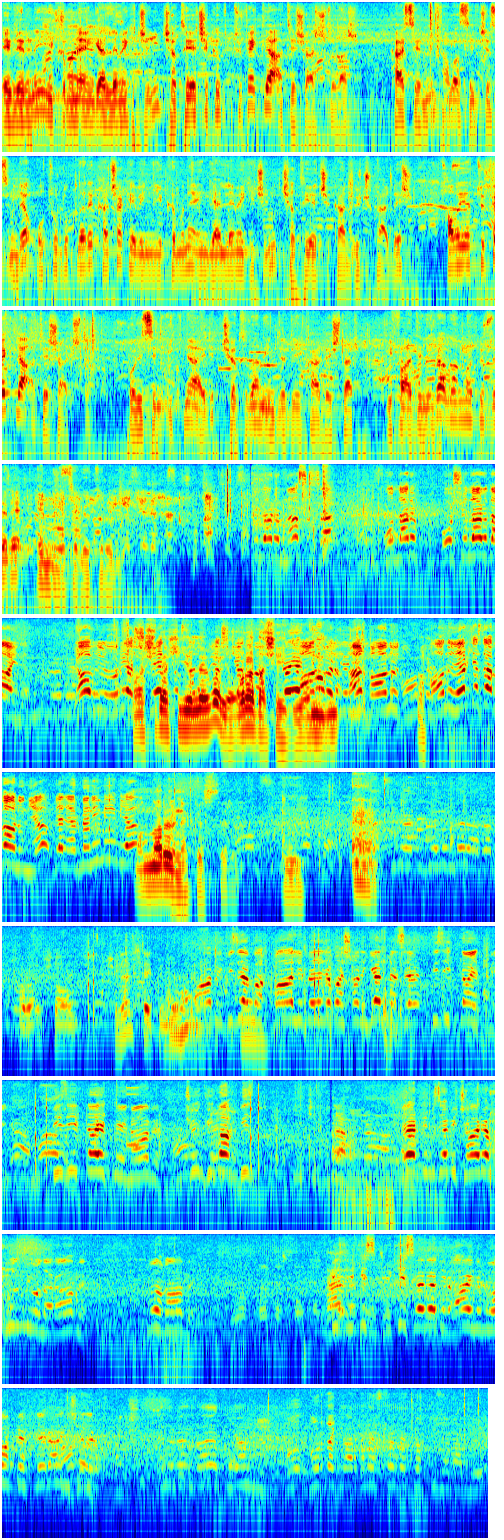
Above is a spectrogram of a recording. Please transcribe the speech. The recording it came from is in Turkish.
Evlerinin yıkımını engellemek için çatıya çıkıp tüfekle ateş açtılar. Kayseri'nin Talas ilçesinde oturdukları kaçak evin yıkımını engellemek için çatıya çıkan üç kardeş havaya tüfekle ateş açtı. Polisin ikna edip çatıdan indirdiği kardeşler ifadeleri alınmak üzere emniyete götürüldü. Nasılsa onların koşulları da aynı. Ya diyor oraya Karşıdaki yerler var ya, orada şey diyor, onun- Lan kanun. Kanun herkese kanun ya. Ben Ermeni miyim ya? Onları örnek gösteriyor. Abi bize bak vali belediye başkanı gelmese biz ikna etmeyin. Biz ikna etmeyin abi. Çünkü bak biz derdimize bir çare bulmuyorlar abi. Yok abi. Biz iki, iki senedir aynı muhabbetler, aynı şeyler konuşuyoruz. Buradaki arkadaşlar da çok güzel anlıyor.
